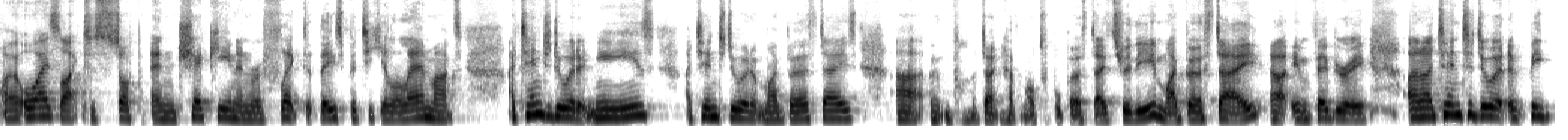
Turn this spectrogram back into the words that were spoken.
I always like to stop and check in and reflect at these particular landmarks. I tend to do it at New Year's. I tend to do it at my birthdays. Uh, I don't have multiple birthdays through the year. My birthday uh, in February, and I tend to do it at big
